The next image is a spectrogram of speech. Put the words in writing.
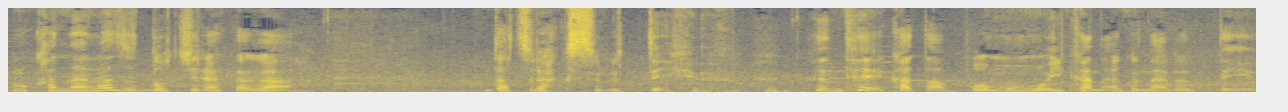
もう必ずどちらかが脱落するっていう。で片っぽももう行かなくなるっていう。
